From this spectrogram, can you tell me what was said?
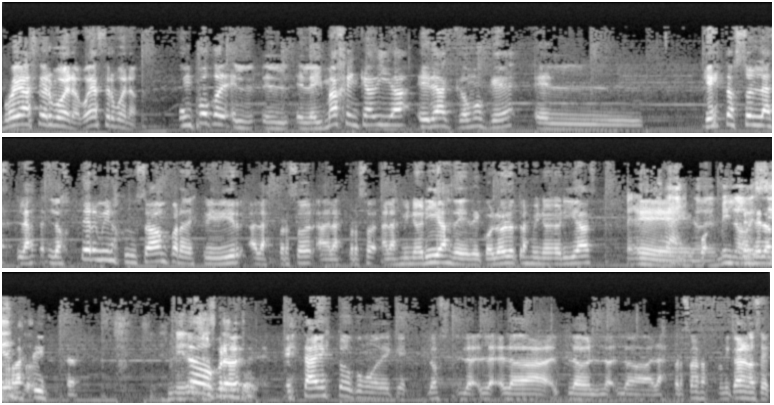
voy a ser bueno, voy a ser bueno. Un poco el- el- el- la imagen que había era como que el que estos son las, las- los términos que usaban para describir a las personas a las personas a las minorías de, de color y otras minorías ¿Pero eh, desde los 1900? racistas. ¿En No, pero 1800? está esto como de que los, la- la- la- la- la- la- las personas afroamericanas, no sé,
